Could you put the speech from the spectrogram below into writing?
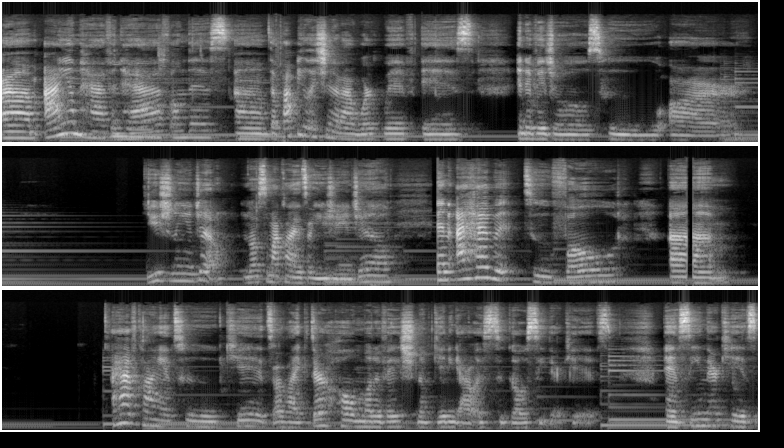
Um, I am half and mm-hmm. half on this. Um, the population that I work with is individuals who are usually in jail. Most of my clients are usually in jail. And I have it twofold. Um, I have clients who kids are like their whole motivation of getting out is to go see their kids and seeing their kids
